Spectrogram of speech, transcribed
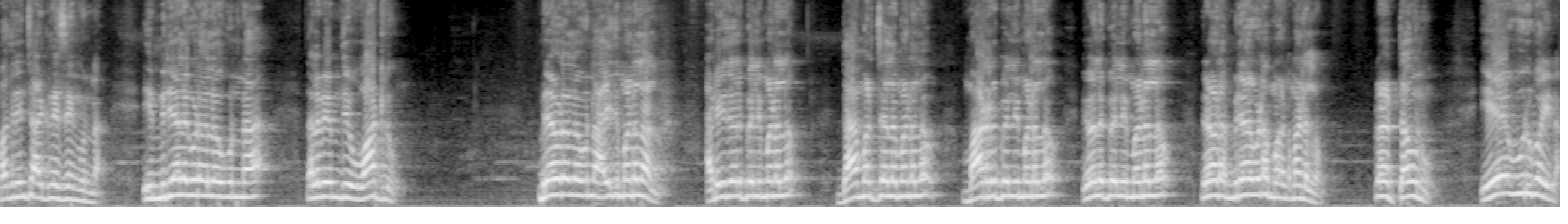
పది నుంచి ఆర్గనైజింగ్ ఉన్నా. ఈ మిర్యాలగూడలో ఉన్న నలభై ఎనిమిది వార్డులు మిర్యాలగూడలో ఉన్న ఐదు మండలాలు అడవిదలపల్లి మండలం దామర్చల మండలం మాడరపల్లి మండలం వేలపల్లి మండలం మిర్యాడ మిర్యాలగూడ మండ- మండలం టౌను. ఏ ఊరు పోయినా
